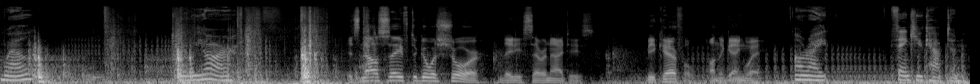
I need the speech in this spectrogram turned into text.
Well, here we are. It's now safe to go ashore, Lady Saronites. Be careful on the gangway. All right. Thank you, Captain.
